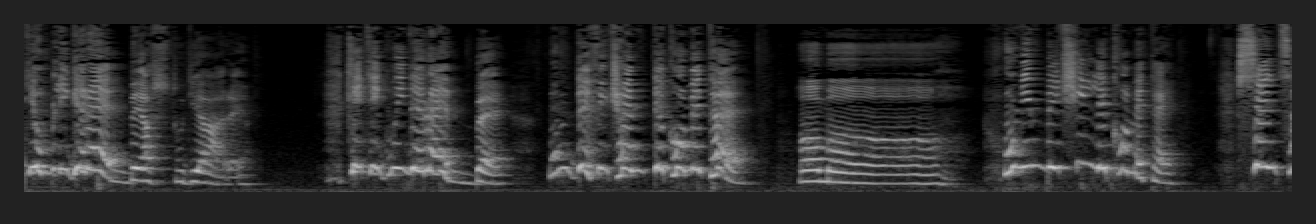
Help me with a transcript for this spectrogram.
ti obbligherebbe a studiare? Chi ti guiderebbe? Un deficiente come te. Ama. Un imbecille come te, senza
